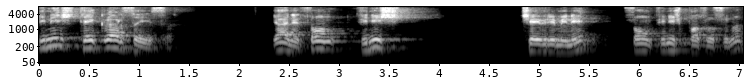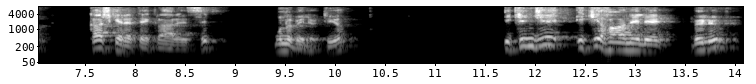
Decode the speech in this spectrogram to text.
finish tekrar sayısı. Yani son finish çevrimini, son finish pasosunu kaç kere tekrar etsin? Bunu belirtiyor. İkinci iki haneli bölüm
